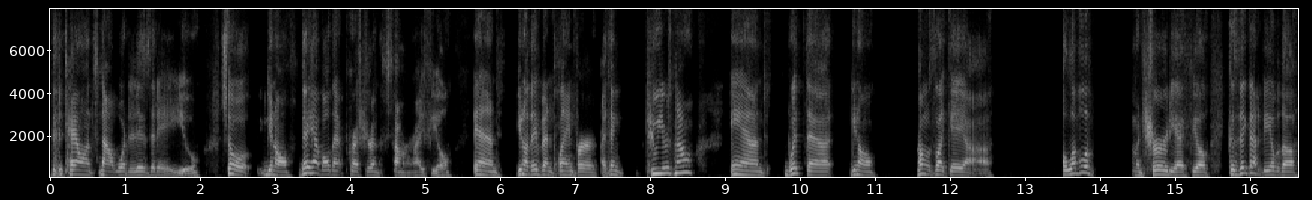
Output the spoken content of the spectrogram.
the talent's not what it is at AAU. So, you know, they have all that pressure in the summer, I feel. And, you know, they've been playing for, I think, two years now. And with that, you know, comes like a uh, a level of maturity, I feel, because they got to be able to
